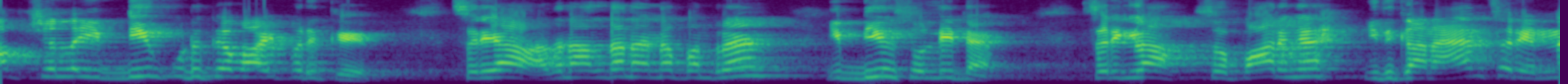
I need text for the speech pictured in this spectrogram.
ஆப்ஷன்ல இப்படியும் கொடுக்க வாய்ப்பு இருக்கு. சரியா? அதனால தான் நான் என்ன பண்றேன்? இப்படியும் சொல்லிட்டேன். சரிங்களா? சோ பாருங்க இதுக்கான ஆன்சர் என்ன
